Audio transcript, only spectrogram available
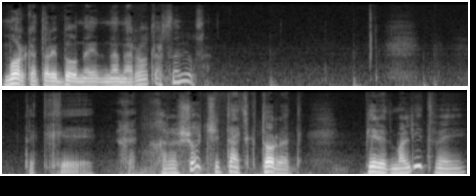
Мор, который был на, на народ, остановился. Так э, хорошо читать Кторет перед молитвой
